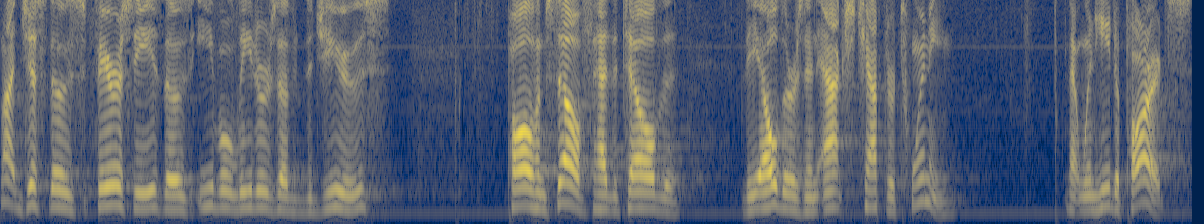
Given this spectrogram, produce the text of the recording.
It's not just those Pharisees, those evil leaders of the Jews. Paul himself had to tell the, the elders in Acts chapter 20 that when he departs,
